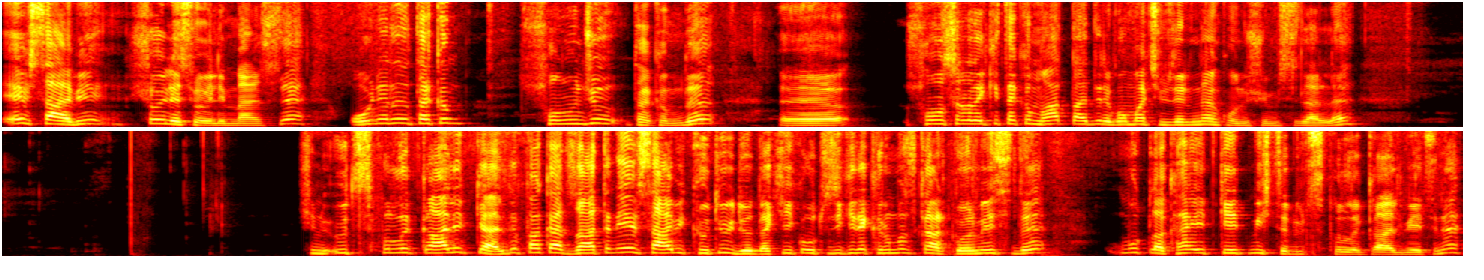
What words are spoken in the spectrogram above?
Ev sahibi şöyle söyleyeyim ben size. Oynadığı takım sonuncu takımdı. Ee, son sıradaki takımla hatta direkt o maç üzerinden konuşayım sizlerle. Şimdi 3-0'lık galip geldi fakat zaten ev sahibi kötüydü. Dakika 32'de kırmızı kart görmesi de mutlaka etki etmiştir 3-0'lık galibiyetine.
